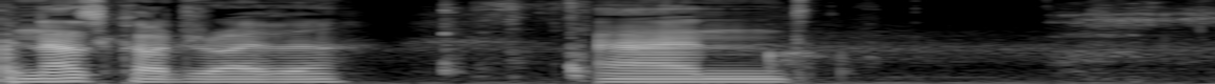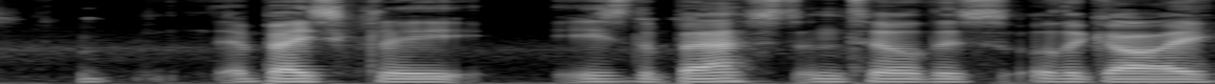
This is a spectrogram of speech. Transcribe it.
a NASCAR driver, and basically he's the best until this other guy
